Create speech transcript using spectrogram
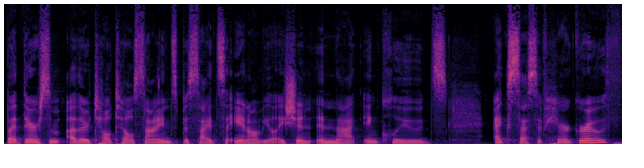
but there are some other telltale signs besides the anovulation, and that includes excessive hair growth,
